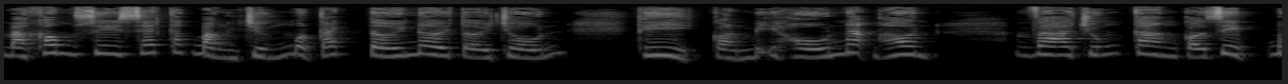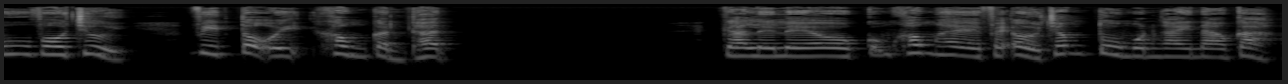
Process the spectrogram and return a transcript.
mà không suy xét các bằng chứng một cách tới nơi tới chốn, thì còn bị hố nặng hơn, và chúng càng có dịp bu vô chửi vì tội không cẩn thận. Galileo cũng không hề phải ở trong tù một ngày nào cả.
